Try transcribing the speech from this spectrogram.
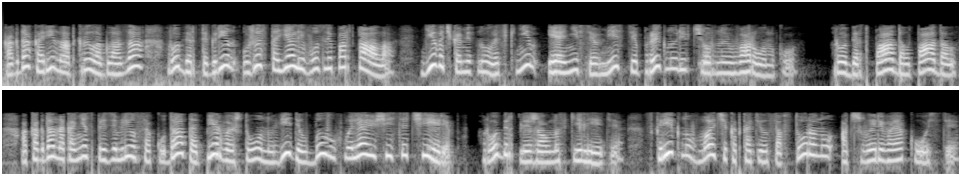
Когда Карина открыла глаза, Роберт и Грен уже стояли возле портала. Девочка метнулась к ним, и они все вместе прыгнули в черную воронку. Роберт падал, падал, а когда наконец приземлился куда-то, первое, что он увидел, был ухмыляющийся череп. Роберт лежал на скелете. Скрикнув, мальчик откатился в сторону, отшвыривая кости.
